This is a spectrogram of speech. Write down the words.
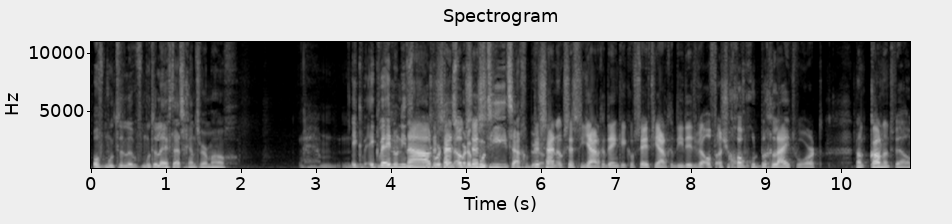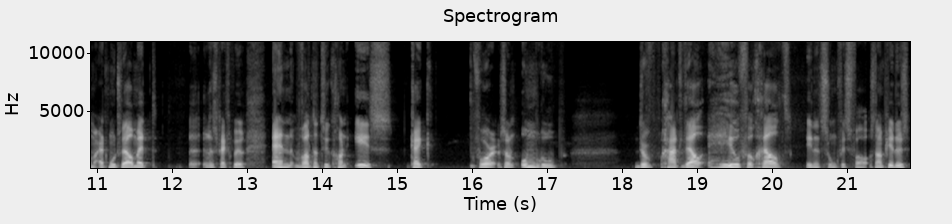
Of moet de, of moet de leeftijdsgrens weer omhoog? Ik, ik weet nog niet Nou, er zijn is, ook maar er moet hier iets aan gebeuren. Er zijn ook 16-jarigen, denk ik, of 17-jarigen die dit wel... Of als je gewoon goed begeleid wordt, dan kan het wel. Maar het moet wel met eh, respect gebeuren. En wat natuurlijk gewoon is... Kijk, voor zo'n omroep... Er gaat wel heel veel geld in het Songfestival. Snap je? Dus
